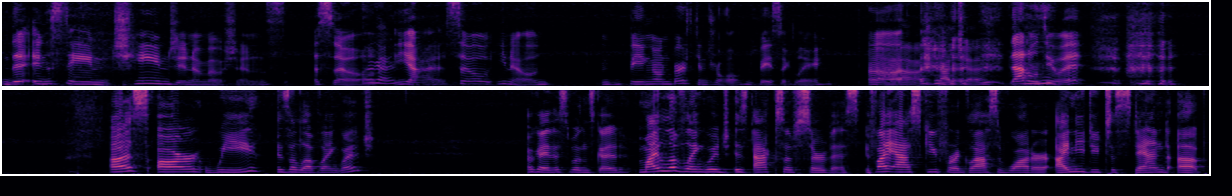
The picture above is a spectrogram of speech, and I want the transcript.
the insane change in emotions. So, Okay. yeah. So, you know, being on birth control, basically. Uh, Ah, gotcha. that'll do it. Us are we is a love language. Okay, this one's good. My love language is acts of service. If I ask you for a glass of water, I need you to stand up,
